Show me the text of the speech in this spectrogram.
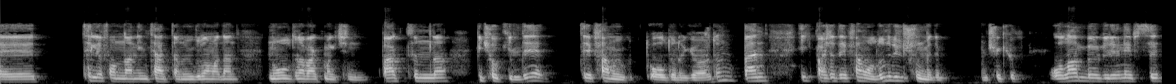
Ee, telefondan, internetten, uygulamadan ne olduğuna bakmak için baktığımda birçok ilde deprem olduğunu gördüm. Ben ilk başta deprem olduğunu düşünmedim. Çünkü olan bölgelerin hepsi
